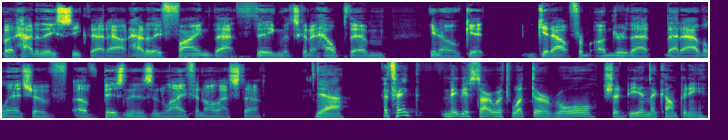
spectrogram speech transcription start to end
but how do they seek that out? How do they find that thing that's going to help them, you know, get get out from under that that avalanche of of business and life and all that stuff? Yeah. I think maybe start with what their role should be in the company.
